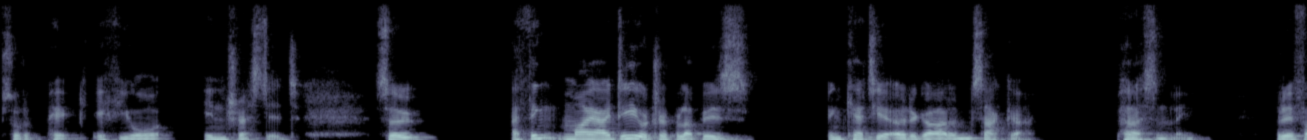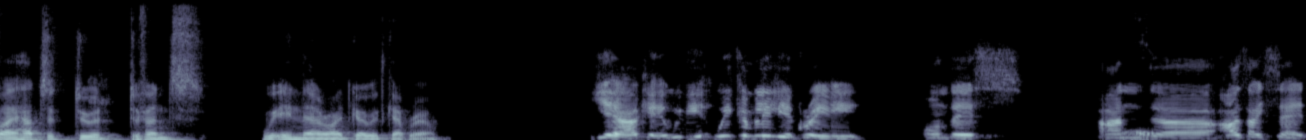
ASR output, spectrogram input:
sort of pick if you're interested. So I think my ideal triple up is Nketiah, Odegaard, and Saka, personally. But if I had to do a defense in there, I'd go with Gabriel. Yeah, okay, we we completely agree on this. And uh, as I said,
